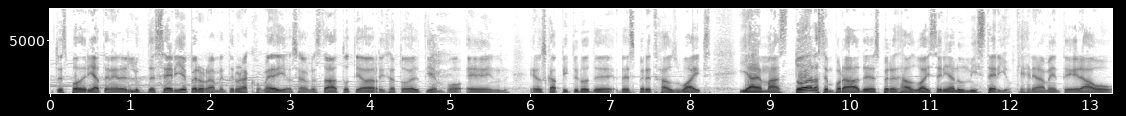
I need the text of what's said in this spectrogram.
Entonces podría tener el look de serie, pero realmente era una comedia. O sea, uno estaba toteado de risa todo el tiempo en, en los capítulos de Desperate Housewives. Y además, todas las temporadas de Desperate Housewives tenían un misterio, que generalmente era o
